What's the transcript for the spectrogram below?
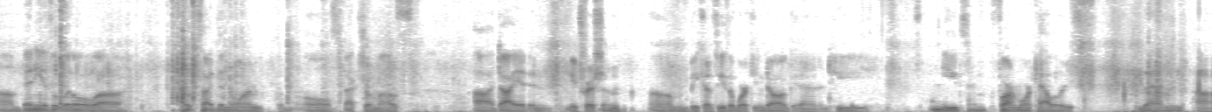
Um, Benny is a little uh, outside the norm, all spectrum of uh, diet and nutrition um, because he's a working dog and he needs far more calories than uh,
